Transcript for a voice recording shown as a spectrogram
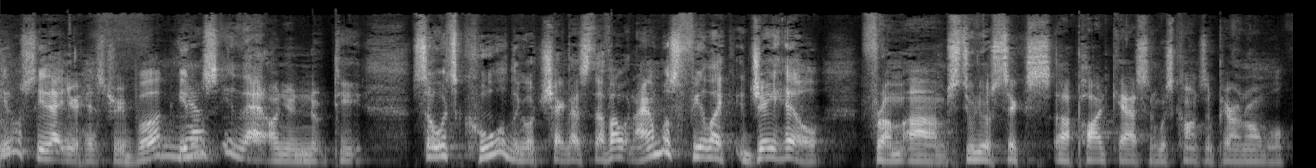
You don't see that in your history book. You Yeah. don't see that on your note. t- So it's cool to go check that stuff out. And I almost feel like Jay Hill from um, Studio Six uh, podcast in Wisconsin Paranormal.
